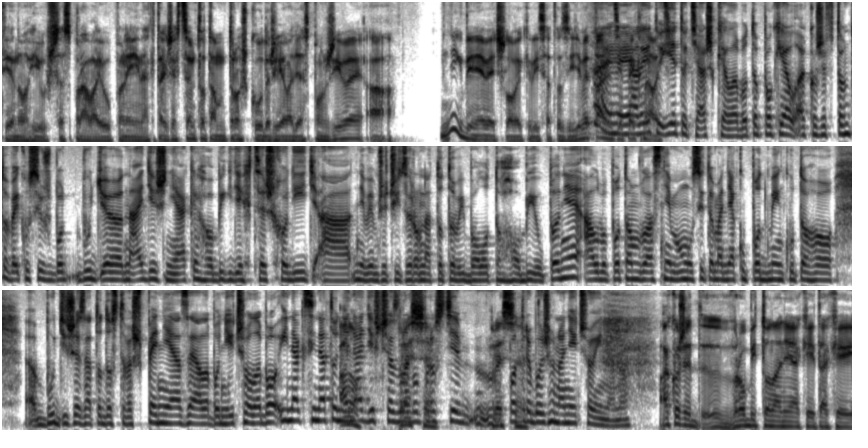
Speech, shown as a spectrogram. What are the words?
tie nohy už sa správajú úplne inak. Takže chcem to tam trošku udržiavať aspoň živé a Nikdy nevie človek, kedy sa to zíde. Veď Hej, je ale je to, je to ťažké, lebo to pokiaľ akože v tomto veku si už bu- buď e, nájdeš nejaké hobby, kde chceš chodiť a neviem, že či zrovna toto by bolo to hobby úplne, alebo potom vlastne musí to mať nejakú podmienku toho, e, buď že za to dostávaš peniaze alebo niečo, lebo inak si na to Áno, nenájdeš čas, lebo presne, proste m, presne. potrebuješ ho na niečo iné. No. Akože robiť to na nejakej takej,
